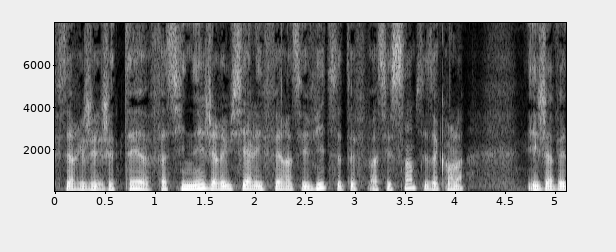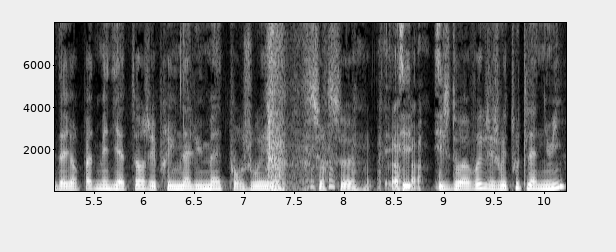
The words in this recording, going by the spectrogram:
C'est-à-dire que j'étais fasciné, j'ai réussi à les faire assez vite, c'était assez simple ces accords-là. Et j'avais d'ailleurs pas de médiator, j'ai pris une allumette pour jouer euh, sur ce. Et, et, je dois avouer que j'ai joué toute la nuit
